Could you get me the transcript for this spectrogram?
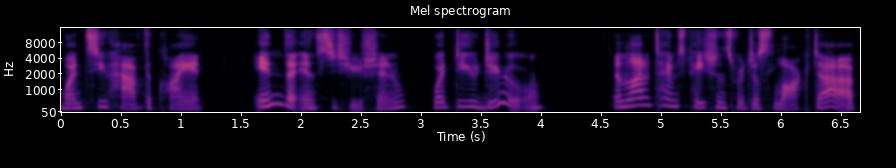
Once you have the client in the institution, what do you do? And a lot of times patients were just locked up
